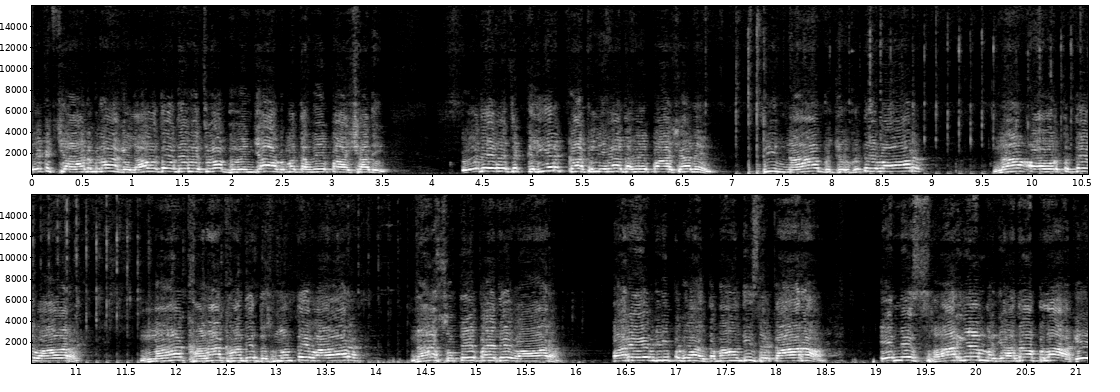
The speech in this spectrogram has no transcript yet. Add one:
ਇੱਕ ਚਾਰਟ ਬਣਾ ਕੇ ਲਾਓ ਤੇ ਉਹਦੇ ਵਿੱਚ ਵਾ 52 ਹੁਕਮ ਦਵੇਂ ਪਾਤਸ਼ਾਹ ਦੇ। ਉਹਦੇ ਵਿੱਚ ਕਲੀਅਰ ਕੱਟ ਲਿਆ ਦਵੇਂ ਪਾਤਸ਼ਾਹ ਨੇ ਵੀ ਨਾ ਬਜ਼ੁਰਗ ਤੇ ਵਾਰ, ਨਾ ਔਰਤ ਤੇ ਵਾਰ। ਨਾ ਖਾਣਾ ਖਾਂਦੇ ਦੁਸ਼ਮਣ ਤੇ ਵਾਰ, ਨਾ ਸੁੱਤੇ ਪਏ ਤੇ ਵਾਰ। ਪਰ ਇਹ ਜਿਹੜੀ ਭਗਵੰਤ ਮਾਨ ਦੀ ਸਰਕਾਰ ਆ, ਇਹਨੇ ਸਾਰੀਆਂ ਮਰਜ਼ਾਦਾ ਭੁਲਾ ਕੇ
